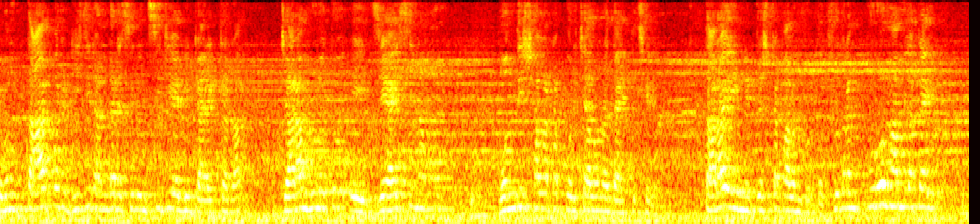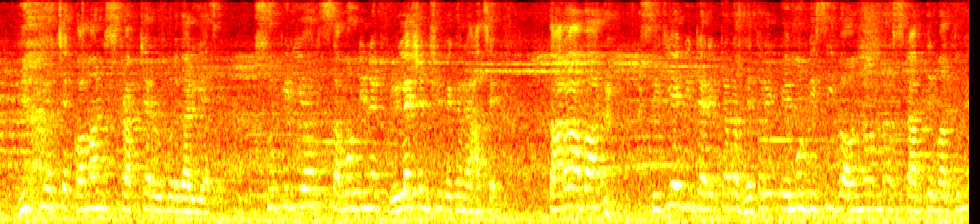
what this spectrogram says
এবং তারপরে ডিজির আন্ডারে ছিলেন সিটিআইবি ডাইরেক্টররা যারা মূলত এই জেআইসি নামক বন্দিশালাটা পরিচালনার দায়িত্বে ছিলেন। তারা এই নির্দেশটা পালন করতেন। সুতরাং পুরো মামলাটাই ভিত্তি হচ্ছে কমান্ড স্ট্রাকচারের উপরে দাঁড়িয়ে আছে। সুপিরিয়র সাবঅর্ডিনেট রিলেশনশিপ এখানে আছে। তারা আবার সিটিআইবি ডাইরেক্টররা ভেতরে এমওডিসি বা অন্য অন্য স্টাফদের মাধ্যমে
